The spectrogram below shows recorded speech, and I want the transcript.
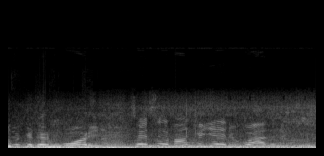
Meglio che del fuori. Sì, sì, ma anche ieri uguale.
